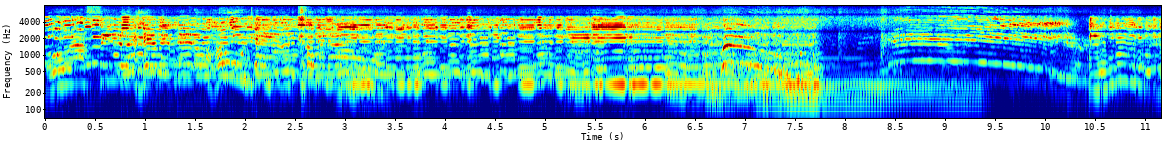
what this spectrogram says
Oh, I feel a heavy Oh,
